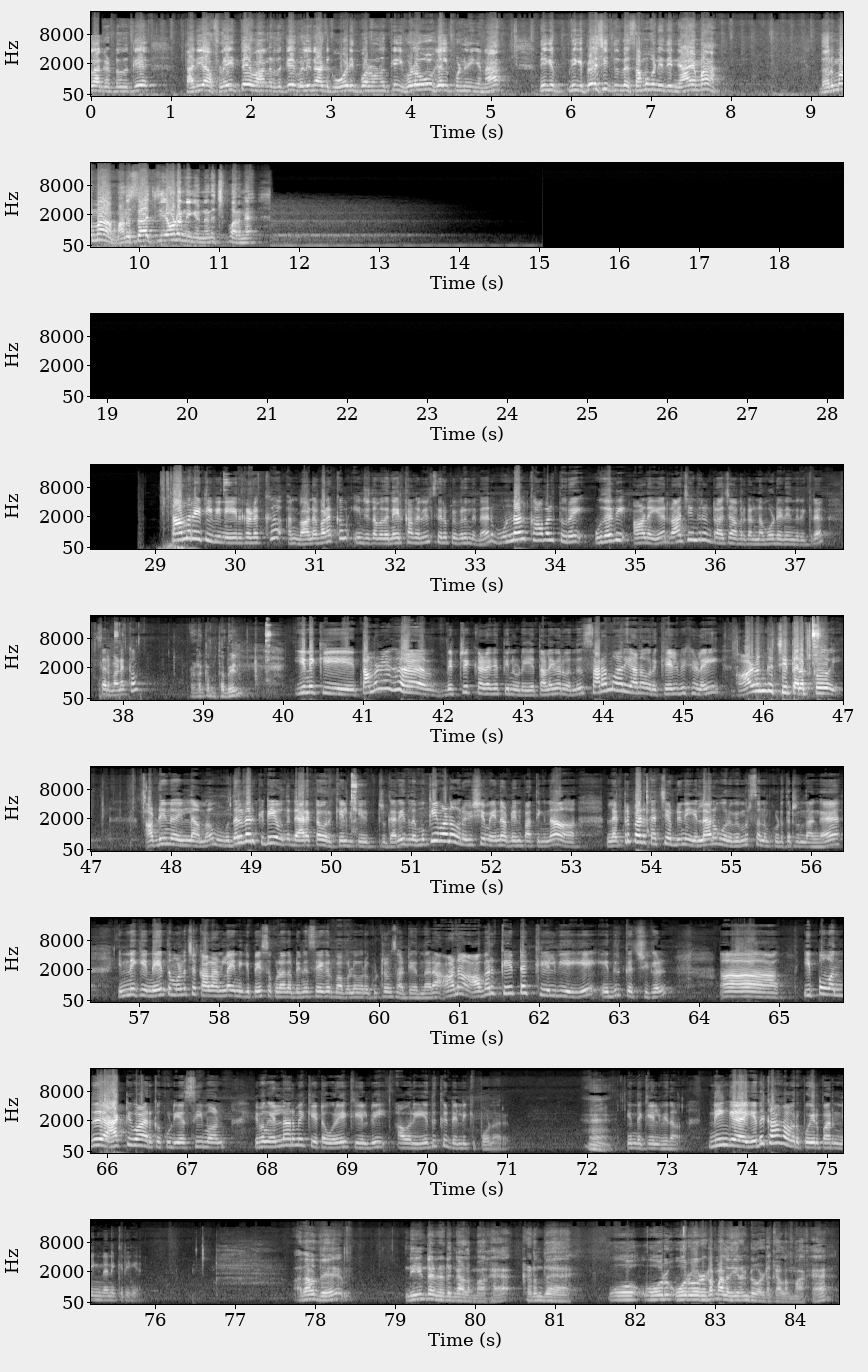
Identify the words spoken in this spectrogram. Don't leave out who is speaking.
Speaker 1: பங்களா கட்டுறதுக்கு தனியாக ஃப்ளைட்டே வாங்குறதுக்கு வெளிநாட்டுக்கு ஓடி போகிறவனுக்கு இவ்வளவோ ஹெல்ப் பண்ணுவீங்கன்னா நீங்கள் நீங்கள் பேசிட்டு இருந்த சமூக நீதி நியாயமா? தர்மமா? மனசாட்சியோட நீங்கள் நினச்சி பாருங்க.
Speaker 2: தாமரை டிவி நேயர்களுக்கு அன்பான வணக்கம். இன்று நமது நேர்காணலில் சிறப்பு விருந்தினர் முன்னாள் காவல்துறை உதவி ஆணையர் ராஜேந்திரன் ராஜா அவர்கள் நம்மோடு இணைந்திருக்கிறார். சார் வணக்கம்.
Speaker 1: வணக்கம் தமிழ்.
Speaker 2: இன்னைக்கு தமிழக வெற்றி கழகத்தினுடைய தலைவர் வந்து சரமாரியான ஒரு கேள்விகளை ஆளுங்கட்சி தரப்பு அப்படின்னு இல்லாம முதல்வர்கிட்டயே வந்து டைரக்டா ஒரு கேள்வி கேட்டுட்டு இருக்காரு இதுல முக்கியமான ஒரு விஷயம் என்ன அப்படின்னு பாத்தீங்கன்னா லெட்டர் பேட் கட்சி அப்படின்னு எல்லாரும் ஒரு விமர்சனம் கொடுத்துட்டு இருந்தாங்க. இன்னைக்கு நேத்து முளைச்ச காலான்ல இன்னைக்கு பேசக்கூடாது அப்படின்னு சேகர் பாபுல ஒரு குற்றம் சாட்டியிருந்தாரு. ஆனா அவர் கேட்ட கேள்வியையே எதிர்க்கட்சிகள் ஆஹ், இப்போ வந்து ஆக்டிவா இருக்கக்கூடிய சீமான் இவங்க எல்லாருமே கேட்ட ஒரே கேள்வி அவர் எதுக்கு டெல்லிக்கு போனாரு? இந்த கேள்விதான். நீங்க எதுக்காக அவர் போயிருப்பாருன்னு நீங்க நினைக்கிறீங்க?
Speaker 1: அதாவது நீண்ட நெடுங்காலமாக கடந்த ஓ- ஒரு ஒரு வருடம் அல்லது இரண்டு வருட காலமாக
